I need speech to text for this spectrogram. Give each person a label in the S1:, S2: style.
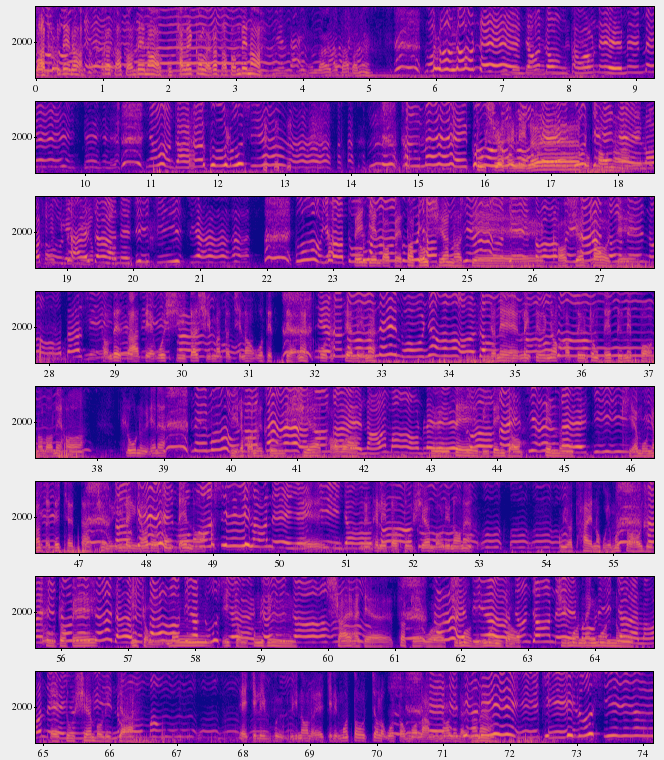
S1: trả tốn đây nó có trả tốn đây nó cũng thay lấy con lại có trả tốn đây nó
S2: đấy có trả tốn này
S3: cô lú lú nè cho đồng thầu nè mê mê nhớ ra cô lú xia thằng mê cô lú lú nè cô chê nè lo cô trái ra nè chi chi cha cô giờ tu
S1: bên trên đó bé to trông xia nó chè khó xia thao chè thằng đấy xa tiền u xí ta xí mà ta chỉ nó u tiền tiền này u tiền này này giờ này lấy từ nhau khó từ trong tế từ này bỏ nó lo này họ lu nữa thế nè vì nó khó này tu xia khó vào từ tê vì tên cháu tên nu khi một nhau chạy tết chơi ta chưa nữa lấy nhau đó trong tế nó. nếu thế lấy tao tu xia bỏ đi nó nè. cú yo thay nó cú yo mất cho họ yo thu cho bé. ý trồng mong ý trồng không dưng sai hay để cho cái và chỉ một vì môn cho. chỉ một nành môn nụ để tu xem bảo lý cha. để chỉ lấy vự đi nó lại chỉ lấy mốt tô cho là ô tô mỏ làm đi nó lại nó nè
S3: nó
